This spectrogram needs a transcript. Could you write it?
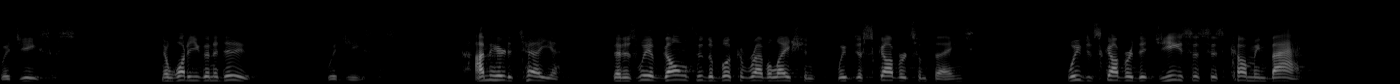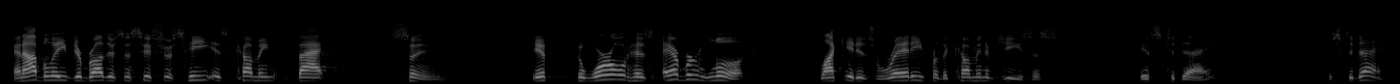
with Jesus. Now, what are you going to do with Jesus? I'm here to tell you that as we have gone through the book of Revelation, we've discovered some things. We've discovered that Jesus is coming back. And I believe, dear brothers and sisters, He is coming back soon. If the world has ever looked like it is ready for the coming of Jesus, it's today. It's today.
